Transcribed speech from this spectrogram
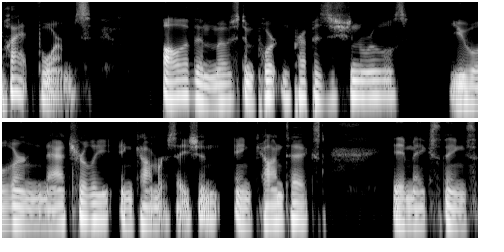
platforms. All of the most important preposition rules you will learn naturally in conversation, in context. It makes things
